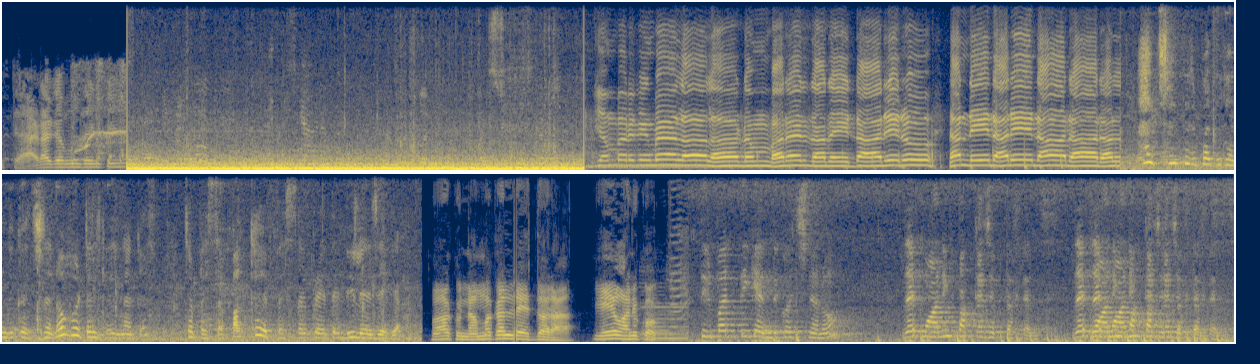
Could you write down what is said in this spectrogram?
ఏదో తేడాగా ఉందేంటి? యాక్చువల్లీ తిరుపతికి ఎందుకు వచ్చినానో హోటల్కి వెళ్ళినాక చెప్పేస్తా. పక్క చెప్పేస్తా ఇప్పుడైతే డిలే చేయ మాకు నమ్మకం లేదు దొరా. ఏం అనుకోకు. తిరుపతికి ఎందుకు వచ్చినానో రేపు మార్నింగ్ పక్కా చెప్తా ఫ్రెండ్స్ రేపు మార్నింగ్ పక్కా చెప్తా ఫ్రెండ్స్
